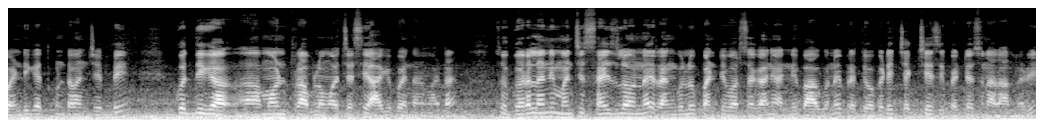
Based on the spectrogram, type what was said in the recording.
బండికి ఎత్తుకుంటామని చెప్పి కొద్దిగా అమౌంట్ ప్రాబ్లం వచ్చేసి ఆగిపోయింది అనమాట సో గొర్రెలన్నీ మంచి సైజులో ఉన్నాయి. రంగులు పంటి వరుస కానీ అన్నీ బాగున్నాయి. ప్రతి ఒక్కటి చెక్ చేసి పెట్టేస్తున్నారు ఆల్రెడీ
